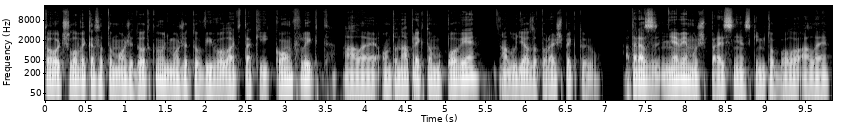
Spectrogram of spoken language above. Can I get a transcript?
Toho človeka sa to môže dotknúť, môže to vyvolať taký konflikt, ale on to napriek tomu povie a ľudia ho za to rešpektujú. A teraz neviem už presne s kým to bolo, ale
